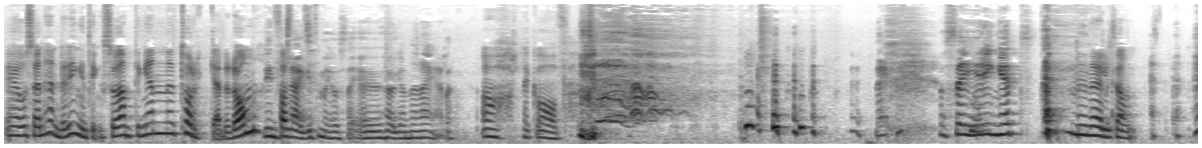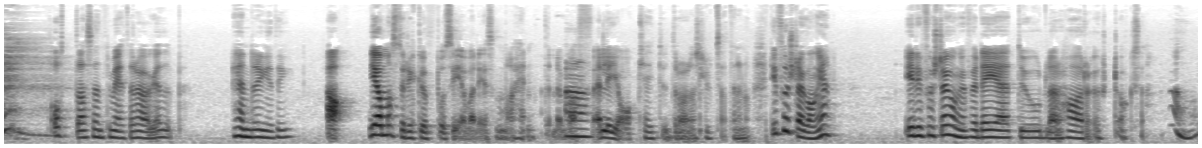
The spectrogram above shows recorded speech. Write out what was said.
Eh, och sen hände det ingenting. Så antingen torkade de. Det är inte fast- läge för mig att säga hur höga mina är eller? Åh, lägg av. Nej, jag säger inget. Mina är liksom 8 centimeter höga typ. Det händer ingenting. Ja, jag måste rycka upp och se vad det är som har hänt. Eller, varför. Ja. eller jag kan inte dra den slutsatsen ändå. Det är första gången. Är det första gången för dig att du odlar harört också? Ja.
